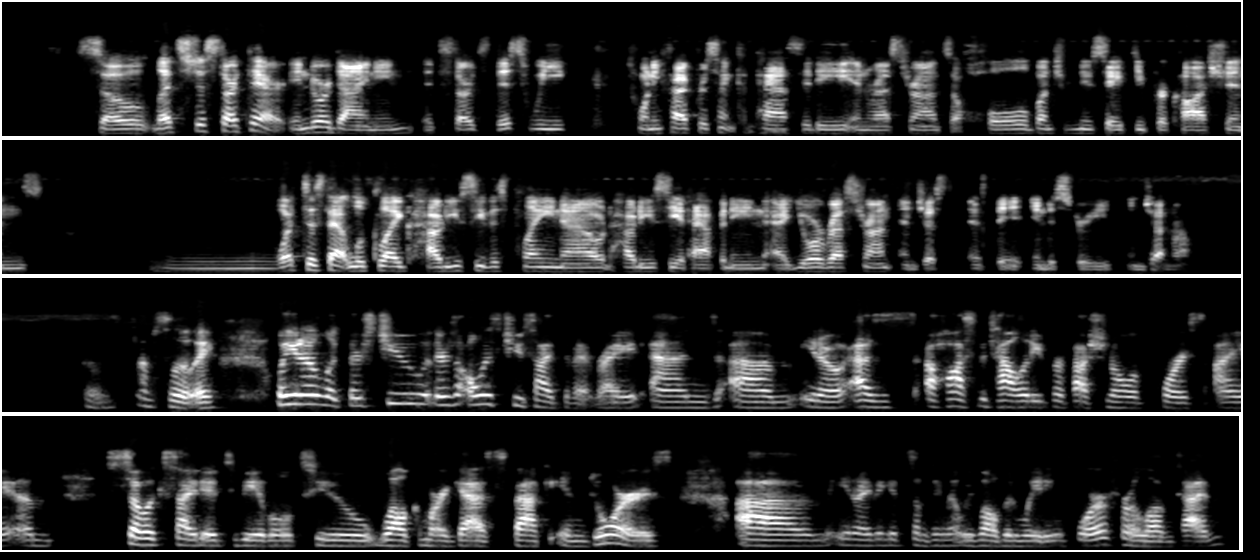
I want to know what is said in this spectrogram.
So let's just start there. Indoor dining, it starts this week, 25% capacity in restaurants, a whole bunch of new safety precautions. What does that look like? How do you see this playing out? How do you see it happening at your restaurant and just at the industry in general? Absolutely. Well, you know, look, there's two, there's always two sides of it, right? And, um, you know, as a hospitality professional, of course, I am so excited to be able to welcome our guests back indoors. Um, you know, I think it's something that we've all been waiting for for a long time.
